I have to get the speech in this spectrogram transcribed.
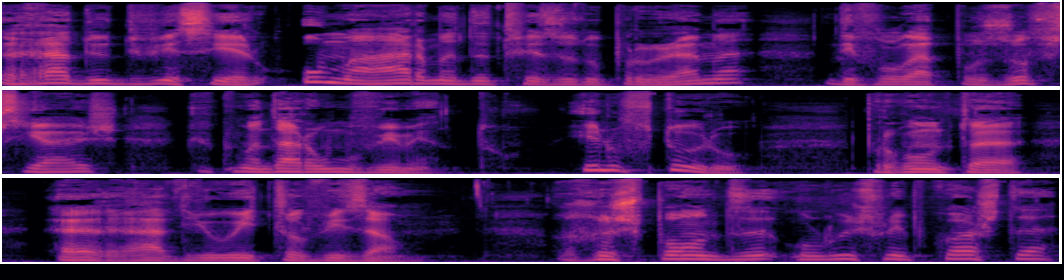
a rádio devia ser uma arma de defesa do programa, divulgado pelos oficiais que comandaram o movimento. E no futuro? Pergunta a Rádio e Televisão. Responde o Luís Filipe Costa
